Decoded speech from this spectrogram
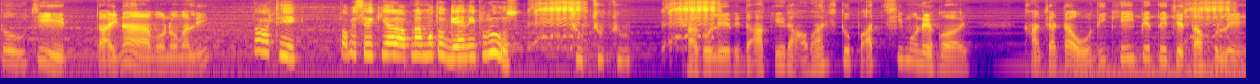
তো উচিত তাই না বনমালী? তা ঠিক তবে সে কি আর আপনার মতো জ্ঞানী পুরুষ? চুপ চুপ চুপ। ছাগলের ডাকের আওয়াজ তো পাচ্ছি মনে হয়। খাঁচাটা ওদিকেই পেতেছে তাহলে।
